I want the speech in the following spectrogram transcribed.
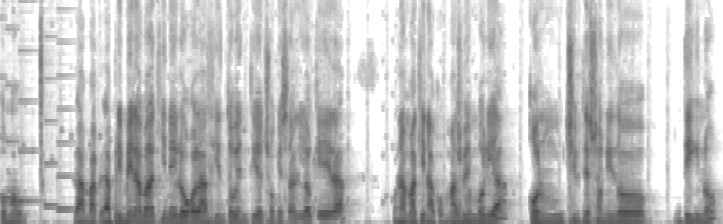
como la, la primera máquina y luego la 128 que salió que era una máquina con más memoria, con un chip de sonido digno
